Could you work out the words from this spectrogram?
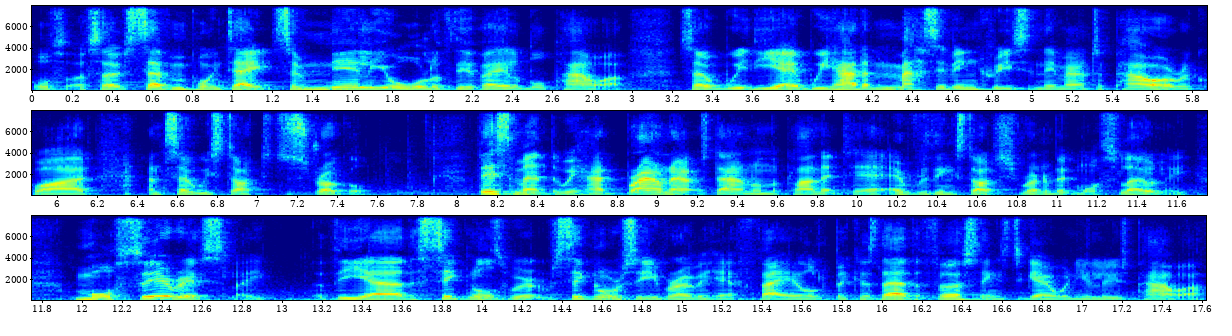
also, so 7.8, so nearly all of the available power. So we, yeah, we had a massive increase in the amount of power required, and so we started to struggle. This meant that we had brownouts down on the planet here. Everything started to run a bit more slowly. More seriously, the uh, the signals were signal receiver over here failed because they're the first things to go when you lose power.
